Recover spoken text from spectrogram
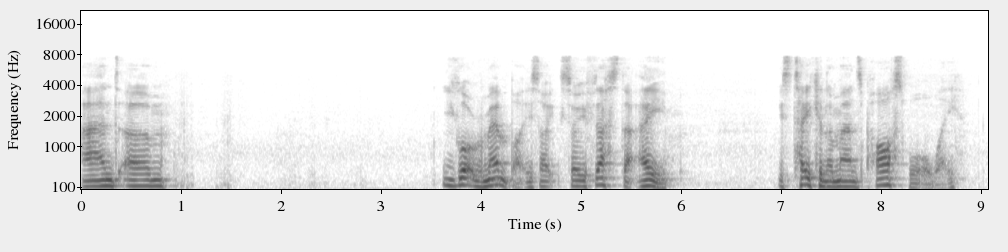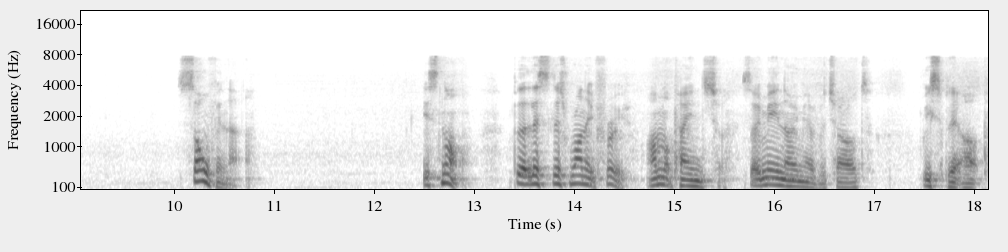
And um, you got to remember, it's like, so if that's the aim, it's taking a man's passport away, solving that. It's not. But let's let's run it through. I'm not paying. So me and Naomi have a child. We split up.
